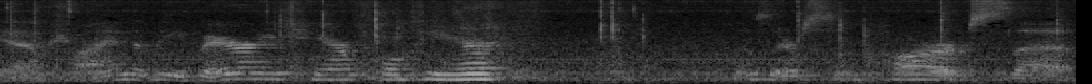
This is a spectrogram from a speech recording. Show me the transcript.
Yeah, I'm trying to be very careful here because there's some parts that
